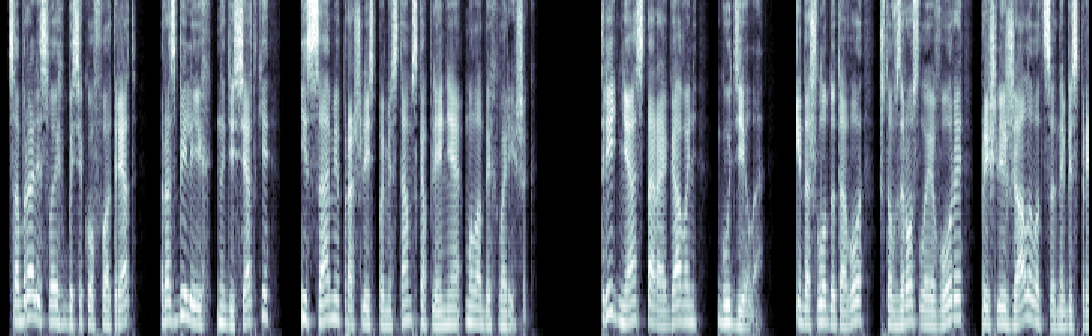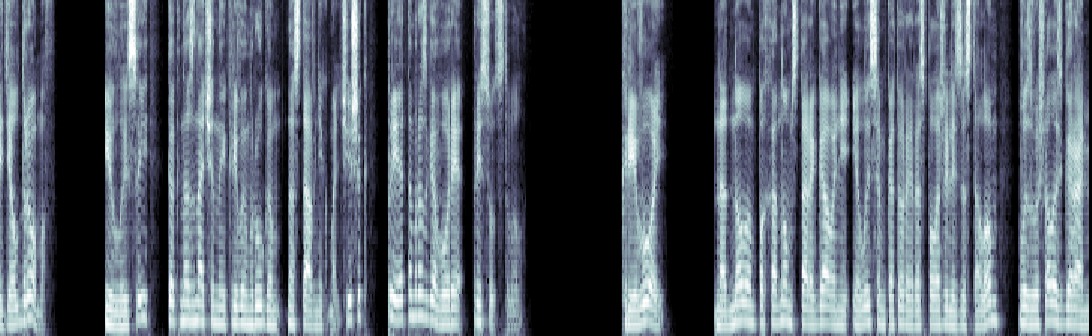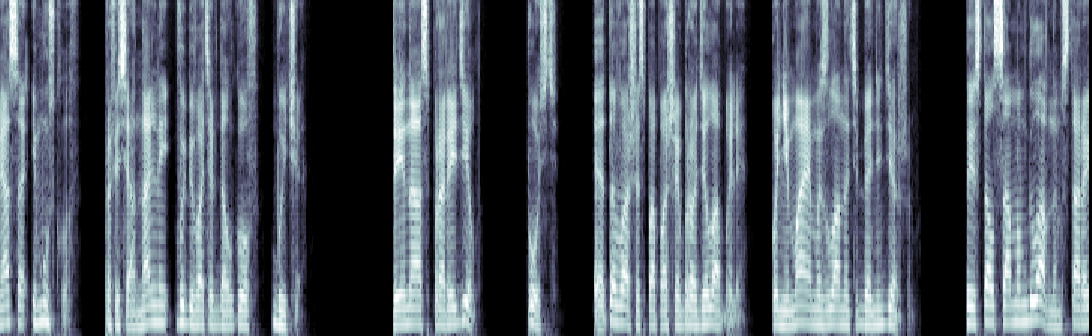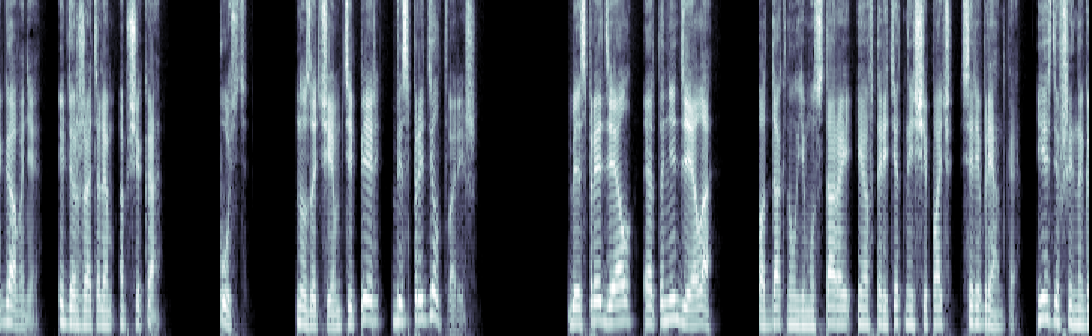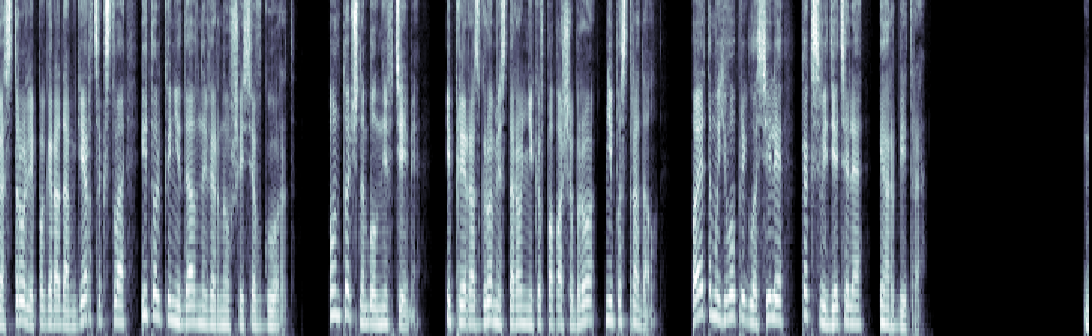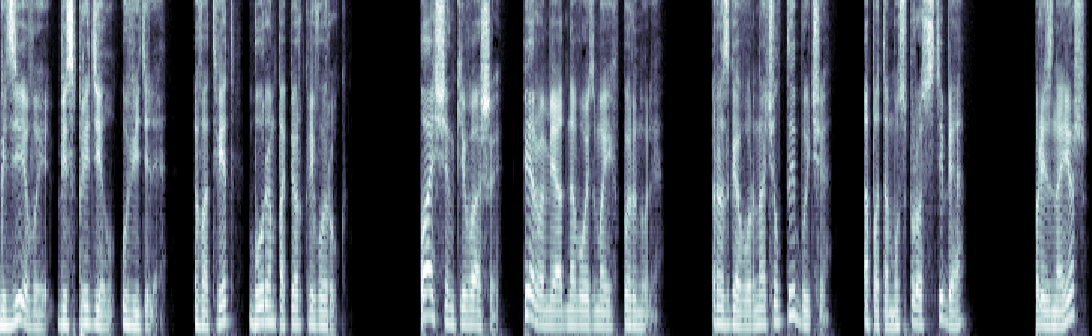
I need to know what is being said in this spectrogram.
Собрали своих босиков в отряд, разбили их на десятки и сами прошлись по местам скопления молодых воришек. Три дня Старая Гавань гудела, и дошло до того, что взрослые воры пришли жаловаться на беспредел дромов. И Лысый, как назначенный кривым ругом наставник мальчишек, при этом разговоре присутствовал. Кривой. Над новым паханом Старой Гавани и Лысым, которые расположились за столом, возвышалась гора мяса и мускулов, профессиональный выбиватель долгов Быча. «Ты нас проредил?» «Пусть. Это ваши с папашей Бро дела были. Понимаем и зла на тебя не держим. Ты стал самым главным в Старой Гавани и держателем общака. Пусть. Но зачем теперь беспредел творишь? «Беспредел — это не дело», — поддакнул ему старый и авторитетный щипач Серебрянка, ездивший на гастроли по городам герцогства и только недавно вернувшийся в город. Он точно был не в теме, и при разгроме сторонников папаши Бро не пострадал, поэтому его пригласили как свидетеля и арбитра. «Где вы беспредел увидели?» В ответ Буром попер кривой рук. «Пащенки ваши первыми одного из моих пырнули». Разговор начал ты, быча, а потому спрос с тебя. Признаешь?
